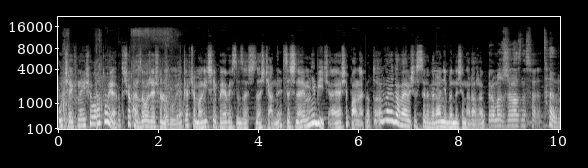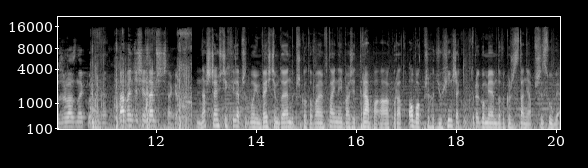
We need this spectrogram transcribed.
ucieknę i się uratuję. No to się okazało, że ja się loguję, Kepcio magicznie pojawia się za, za ściany, zaczynają mnie bić, a ja się palę. No to wylogowałem się z serwera, nie będę się narażał. Dopiero masz żelazne ten, żelazne nie? Ta będzie się zemścić na Kepcio. Na szczęście chwilę przed moim wejściem do Endu przygotowałem w tajnej bazie trapa, a akurat obok przechodził Chińczek, u którego miałem do wykorzystania przysługę.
